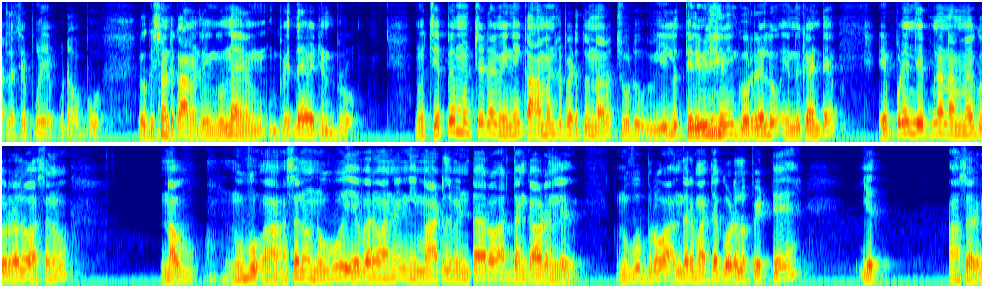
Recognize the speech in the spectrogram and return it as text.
అట్లా చెప్పుకొని చెప్పుకుంటావు అప్పు ఒక కామెంట్లు ఇంక ఉన్నాయి. పెద్ద పెట్టిండు బ్రో నువ్వు చెప్పే ముచ్చట విని కామెంట్లు పెడుతున్నారు చూడు. వీళ్ళు తెలివిలేని గొర్రెలు. ఎందుకంటే ఎప్పుడేం చెప్పినా నమ్మే గొర్రెలు అసలు నవ్వు నువ్వు అసలు నువ్వు ఎవరు అని నీ మాటలు వింటారో అర్థం కావడం లేదు. నువ్వు బ్రో అందరి మధ్య గొడవలు పెట్టే ఎద్ సారీ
